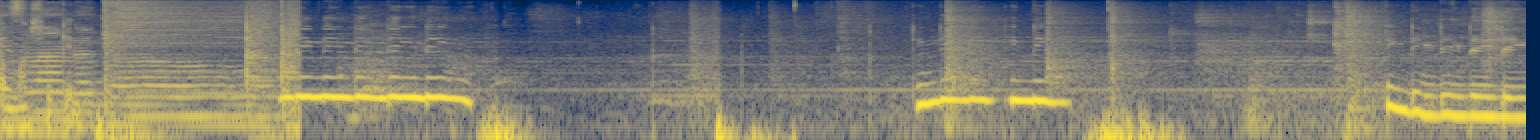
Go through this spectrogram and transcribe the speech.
long masukin. ding ding ding ding ding. Ding ding ding ding ding. Ding ding ding ding ding.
